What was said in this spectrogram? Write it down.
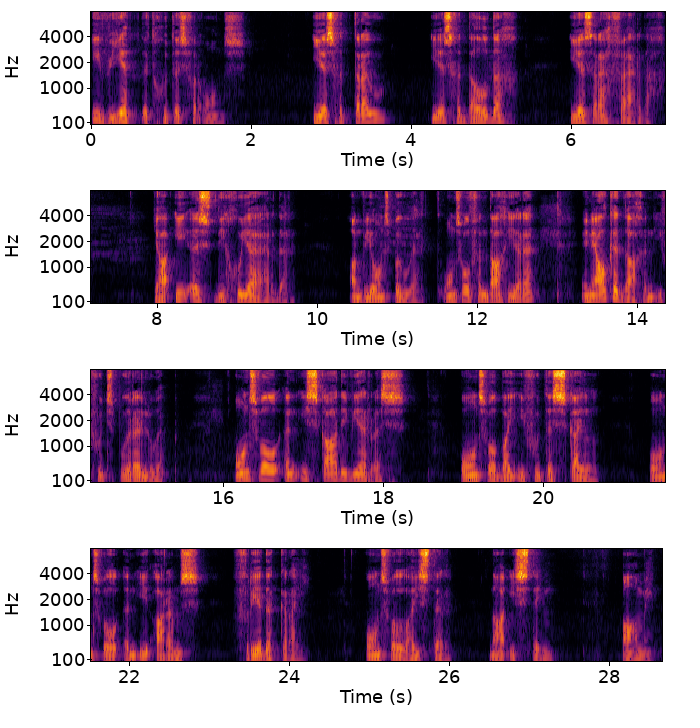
U weet dit goed is vir ons. U is getrou, U is geduldig, U is regverdig. Ja, U is die goeie herder aan wie ons behoort. Ons wil vandag, Here, en elke dag in U voetspore loop. Ons wil in U skaduwee rus. Ons wil by U voete skuil. Ons wil in U arms vrede kry. Ons wil luister na u stem. Amen.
